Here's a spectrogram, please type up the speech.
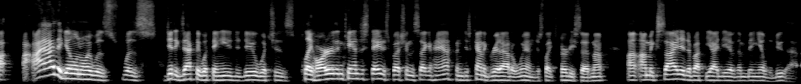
I, I think Illinois was was did exactly what they needed to do, which is play harder than Kansas State, especially in the second half, and just kind of grit out a win, just like Sturdy said. And I'm I'm excited about the idea of them being able to do that.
